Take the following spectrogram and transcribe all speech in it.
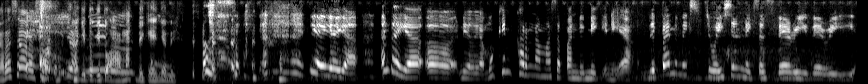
Karena saya orang gitu-gitu amat deh kayaknya deh. Iya iya iya. Entah ya uh, Neil ya, mungkin karena masa pandemik ini ya. The pandemic situation makes us very very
